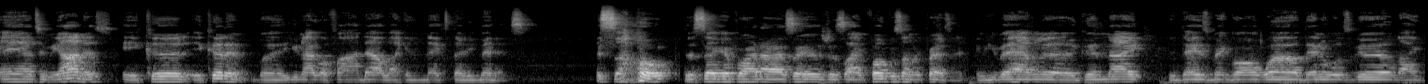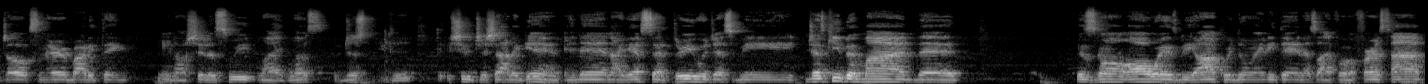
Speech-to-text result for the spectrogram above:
And to be honest, it could, it couldn't, but you're not gonna find out like in the next thirty minutes. So the second part I say is just like focus on the present. If you've been having a good night, the day's been going well, dinner was good, like jokes, and everybody think you know, shit is sweet. Like, let's just shoot your shot again. And then I guess step three would just be just keep in mind that it's gonna always be awkward doing anything that's like for a first time,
